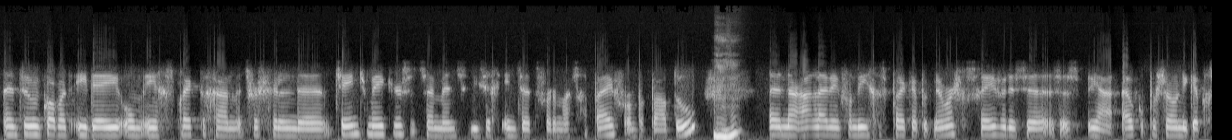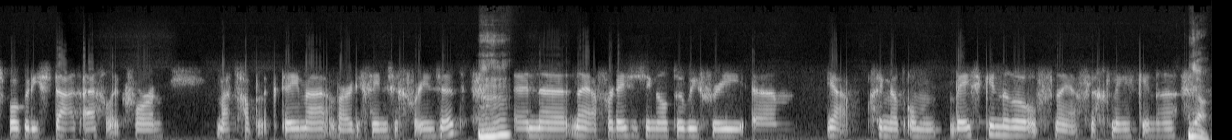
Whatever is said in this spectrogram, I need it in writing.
En toen kwam het idee om in gesprek te gaan met verschillende changemakers. Het zijn mensen die zich inzetten voor de maatschappij, voor een bepaald doel. Mm -hmm. En naar aanleiding van die gesprek heb ik nummers geschreven. Dus, uh, dus ja, elke persoon die ik heb gesproken, die staat eigenlijk voor een maatschappelijk thema waar diegene zich voor inzet. Mm -hmm. En uh, nou ja, voor deze single To Be Free um, ja, ging dat om weeskinderen of nou ja, vluchtelingenkinderen ja.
